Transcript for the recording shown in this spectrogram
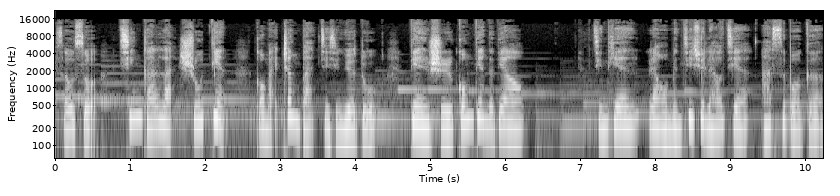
搜索“青橄榄书店”购买正版进行阅读。店是宫殿的店哦。今天让我们继续了解阿斯伯格。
